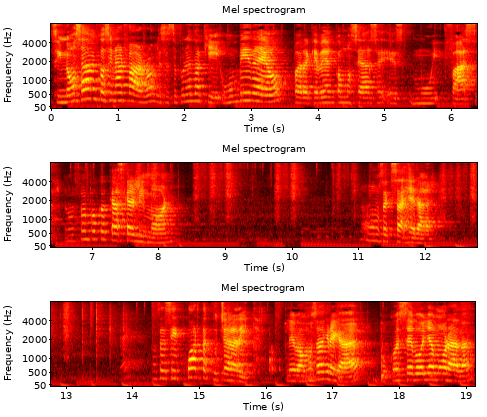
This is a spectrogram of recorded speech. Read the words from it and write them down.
Si no saben cocinar farro, les estoy poniendo aquí un video para que vean cómo se hace. Es muy fácil. Vamos a poner un poco de cáscara de limón. No vamos a exagerar. Vamos a decir cuarta cucharadita. Le vamos a agregar un poco de cebolla morada,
